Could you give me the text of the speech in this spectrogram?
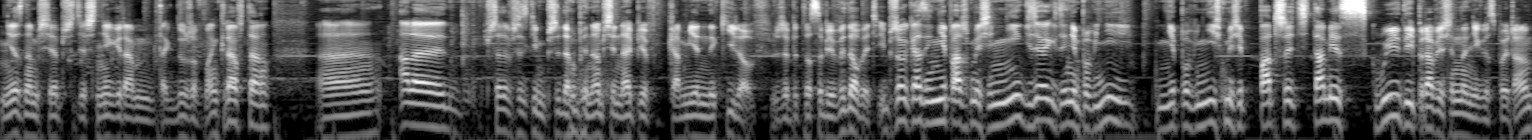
Nie znam się, przecież nie gram tak dużo w Minecrafta. E, ale przede wszystkim przydałby nam się najpierw kamienny kilow, żeby to sobie wydobyć. I przy okazji nie patrzmy się nigdzie, gdzie nie, powinni, nie powinniśmy się patrzeć. Tam jest squid i prawie się na niego spojrzałem,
